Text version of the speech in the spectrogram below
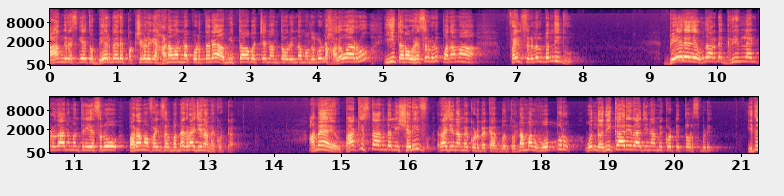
ಕಾಂಗ್ರೆಸ್ಗೆ ಅಥವಾ ಬೇರೆ ಬೇರೆ ಪಕ್ಷಗಳಿಗೆ ಹಣವನ್ನು ಕೊಡ್ತಾರೆ. ಅಮಿತಾಬ್ ಬಚ್ಚನ್ ಅಂಥವರಿಂದ ಮೊದಲುಗೊಂಡು ಹಲವಾರು ಈ ಥರ ಅವ್ರ ಹೆಸರುಗಳು ಪನಾಮ ಫೈಲ್ಸ್ಗಳಲ್ಲಿ ಬಂದಿದ್ವು. ಬೇರೆ ಉದಾಹರಣೆ ಗ್ರೀನ್ಲ್ಯಾಂಡ್ ಪ್ರಧಾನಮಂತ್ರಿ ಹೆಸರು ಪನಾಮ ಫೈಲ್ಸಲ್ಲಿ ಬಂದಾಗ ರಾಜೀನಾಮೆ ಕೊಟ್ಟ. ಆಮೇಲೆ ಪಾಕಿಸ್ತಾನದಲ್ಲಿ ಶರೀಫ್ ರಾಜೀನಾಮೆ ಕೊಡಬೇಕಾಗಿ ಬಂತು. ನಮ್ಮಲ್ಲಿ ಒಬ್ಬರು ಒಂದು ಅಧಿಕಾರಿ ರಾಜೀನಾಮೆ ಕೊಟ್ಟಿದ್ದು ತೋರಿಸ್ಬಿಡಿ. ಇದು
